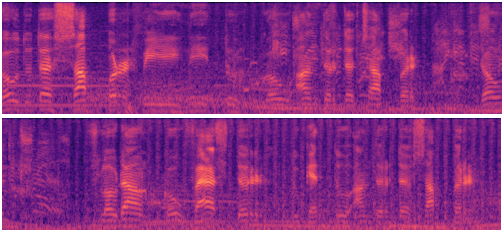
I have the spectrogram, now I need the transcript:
go to the chopper. We need to go under the chopper. Don't slow down, go faster to get to under the chopper.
